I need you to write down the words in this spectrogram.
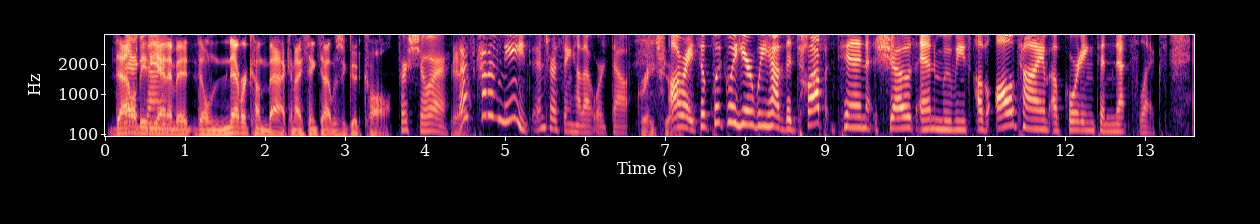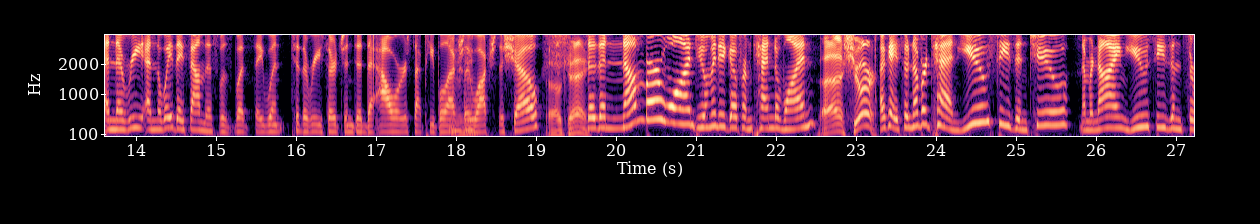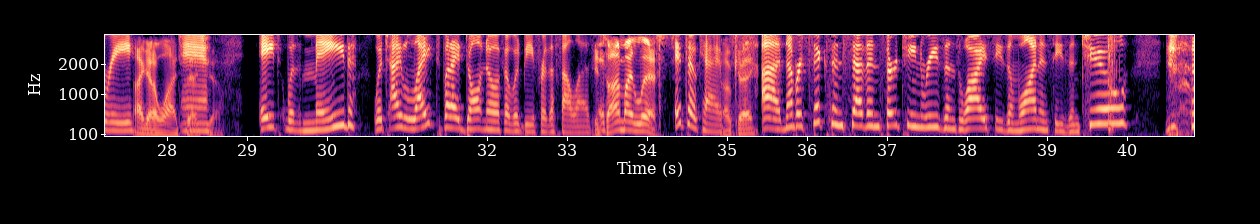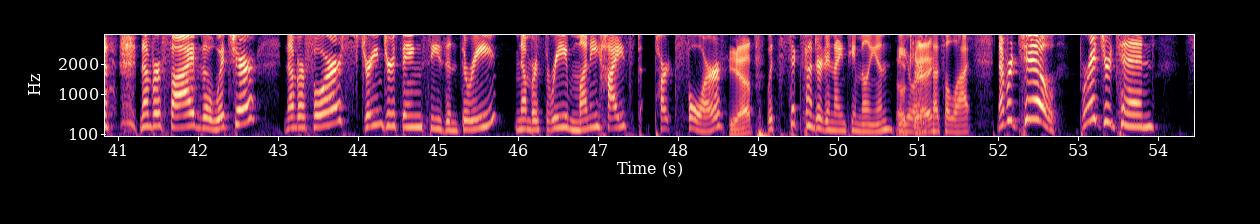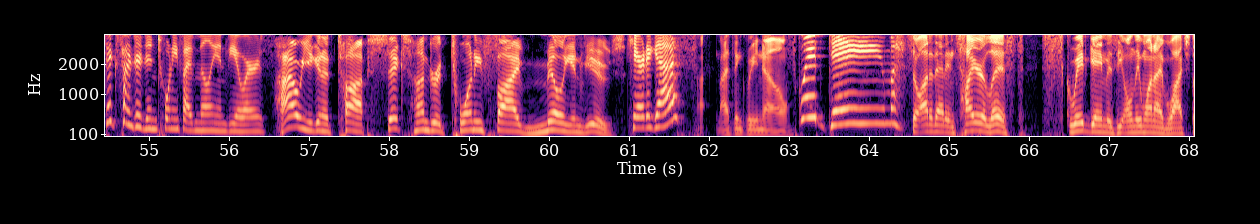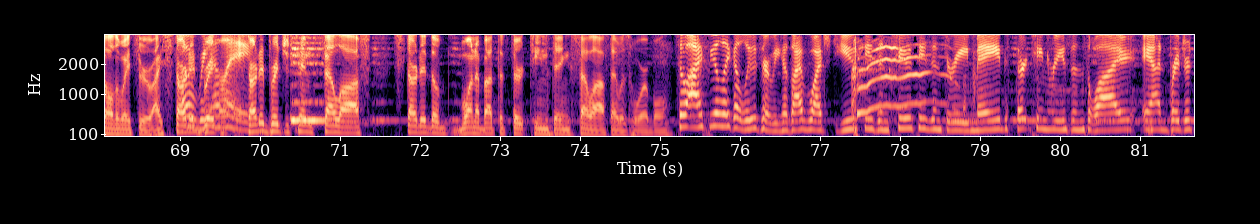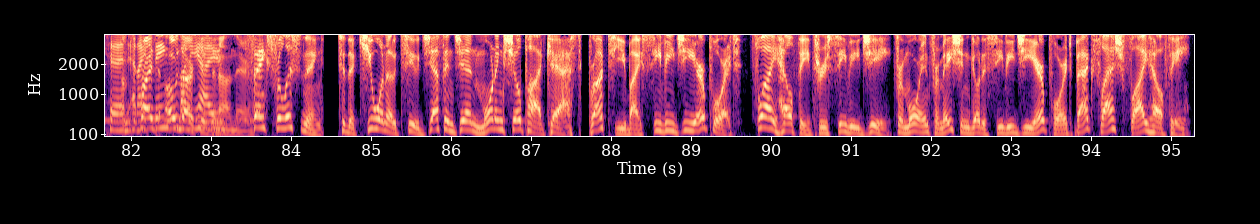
that'll They're be the end of it. They'll never come back. And I think that was a good call. For sure. Yeah. That's kind of neat. Interesting how that worked out. Great show. All right. So, quickly here, we have the top 10 shows and movies of all time, according to Netflix. And the re- and the way they found this was what they went to the research and did the hours that people actually watched the show. Mm-hmm. Okay. So, the number one, do you want me to go from 10 to 1? Uh, sure. Okay. So, number 10, You season two. Number nine, You season three. I got to watch that Eh. show. Eight was Maid, which I liked, but I don't know if it would be for the fellas. It's, on my list. It's okay. Okay. Uh, number six and seven, 13 Reasons Why, season one and season two. number five, The Witcher. Number four, Stranger Things, season three. Number three, Money Heist, part four. yep. With 619 million viewers. Okay. That's a lot. Number two, Bridgerton, 625 million viewers. How are you going to top 625 million views? Care to guess? I think we know. Squid Game. So out of that entire list, Squid Game is the only one I've watched all the way through. I started Oh, Brid- really? started Bridgerton, fell off. Started the one about the 13 thing, fell off. That was horrible. So I feel like a loser because I've watched you season two, season three, Maid, 13 Reasons Why, and Bridgerton. I'm and I surprised think Ozark Money isn't on there. Thanks for listening to the Q102 Jeff and Jen Morning Show podcast brought to you by CVG Airport. Fly healthy through CVG. For more information, go to CVG Airport backslash fly healthy.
